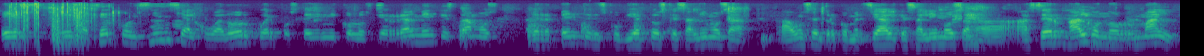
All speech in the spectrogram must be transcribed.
es, es hacer conciencia al jugador, cuerpos técnicos, los que realmente estamos de repente descubiertos, que salimos a, a un centro comercial, que salimos a, a hacer algo normal.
